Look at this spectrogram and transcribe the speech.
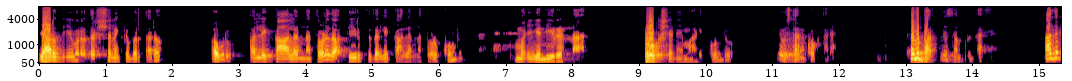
ಯಾರು ದೇವರ ದರ್ಶನಕ್ಕೆ ಬರ್ತಾರೋ ಅವರು ಅಲ್ಲಿ ಕಾಲನ್ನ ತೊಳೆದು ಆ ತೀರ್ಥದಲ್ಲಿ ಕಾಲನ್ನ ತೊಳ್ಕೊಂಡು ಮೈಗೆ ನೀರನ್ನ ಪ್ರೋಕ್ಷಣೆ ಮಾಡಿಕೊಂಡು ದೇವಸ್ಥಾನಕ್ಕೆ ಹೋಗ್ತಾರೆ. ಅದು ಭಾರತೀಯ ಸಂಪ್ರದಾಯ. ಆದರೆ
